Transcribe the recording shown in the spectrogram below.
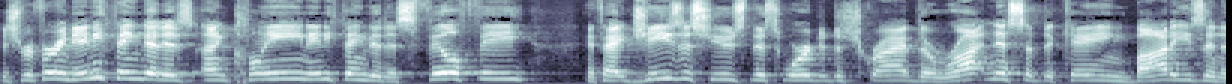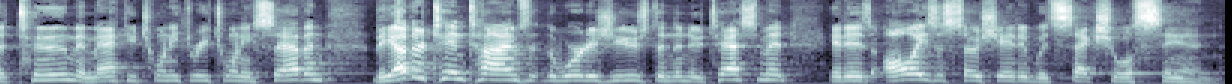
It's referring to anything that is unclean, anything that is filthy, in fact, Jesus used this word to describe the rottenness of decaying bodies in a tomb in Matthew 23 27. The other 10 times that the word is used in the New Testament, it is always associated with sexual sin.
